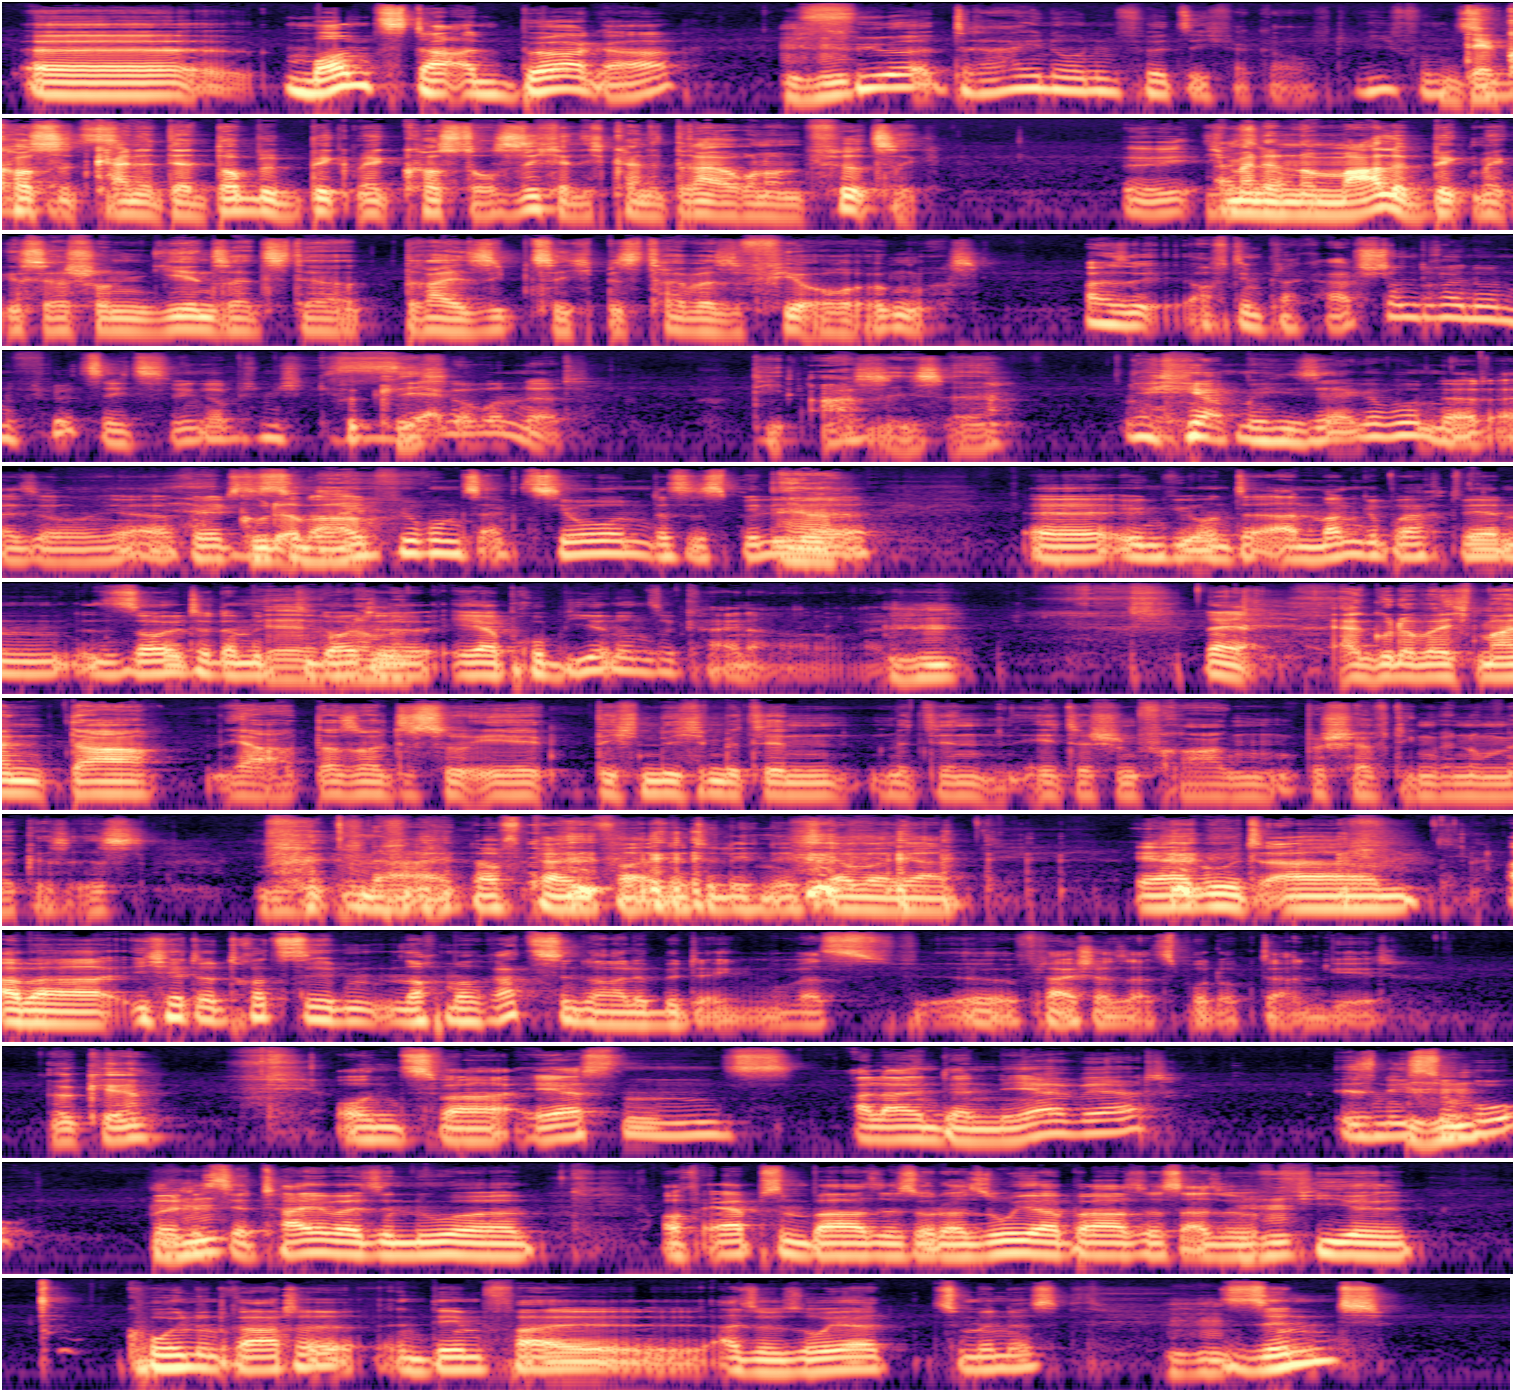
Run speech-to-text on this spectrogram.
äh, Monster an Burger für 3,49 verkauft. Wie funktioniert Mhm. der kostet das? keine, der Doppel Big Mac kostet auch sicherlich keine 3,49 Euro. Äh, Ich meine, der normale Big Mac ist ja schon jenseits der 3,70 bis teilweise 4 Euro irgendwas. Also auf dem Plakat stand 3,49, deswegen habe ich mich Wirklich? sehr gewundert. Die Assis, ey. Ich habe mich sehr gewundert. Also ja, vielleicht Gut, ist es so eine Einführungsaktion, dass es billiger äh, irgendwie unter an Mann gebracht werden sollte, damit Ja, die Leute eher probieren und so. Keine Ahnung. Also. Mhm. Naja, Ja gut, aber ich meine, da, ja, da solltest du eh dich nicht mit den, mit den ethischen Fragen beschäftigen, wenn du Meckes isst. nein, auf keinen Fall, natürlich nicht. Aber ja, ja gut. Ähm, aber ich hätte trotzdem nochmal rationale Bedenken, was äh, Fleischersatzprodukte angeht. Okay. Und zwar erstens, allein der Nährwert ist nicht Mhm. so hoch, weil das ja teilweise nur auf Erbsenbasis oder Sojabasis, also Mhm. viel Kohlenhydrate in dem Fall, also Soja zumindest, Mhm. sind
